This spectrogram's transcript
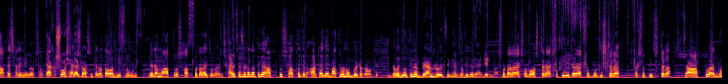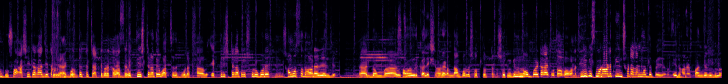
তাঁতের শাড়ি নিয়ে ব্যবসা একশো আশি একশো আশি টাকা তাও বিষ্ণুপুরি এটা মাত্র সাতশো টাকায় চলে আসে সাড়ে ছশো টাকা থেকে আপ টু সাত হাজার আট হাজার মাত্র নব্বই টাকার মধ্যে। দেখো যতীনের ব্র্যান্ড রয়েছে কিন্তু ঠিক আছে? একশো টাকা একশো দশ টাকা একশো কুড়ি টাকা একশো পঁচিশ টাকা একশো তিরিশ টাকা আপ টু একদম দুশো আশি টাকা যেটা প্রত্যেকটা চারটে করে কালার একত্রিশ টাকা থেকে বাচ্চাদের প্রোডাক্ট একত্রিশ টাকা থেকে শুরু করে সমস্ত ধরনের রেঞ্জে একদম আহ, সম- প্রচুর কালেকশন দাম পড়বে সত্তর টাকা। তুমি কিন্তু নব্বই টাকায় কোথাও পাবা না। থ্রি পিস মোটামুটি তিনশো টাকার মধ্যে পেয়ে যাবে। এই ধরনের পাঞ্জাবি গুলো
